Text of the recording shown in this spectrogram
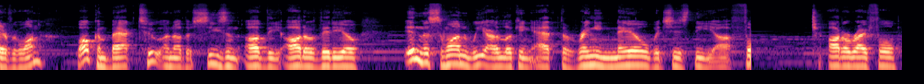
everyone, welcome back to another season of the auto video. In this one we are looking at the Ringing Nail, which is the uh, auto rifle.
